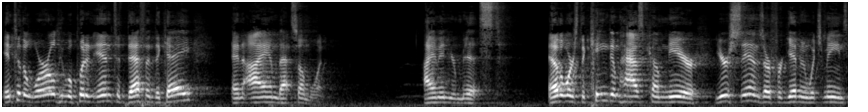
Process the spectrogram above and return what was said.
into the world who will put an end to death and decay, and I am that someone. I am in your midst. In other words, the kingdom has come near. Your sins are forgiven, which means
